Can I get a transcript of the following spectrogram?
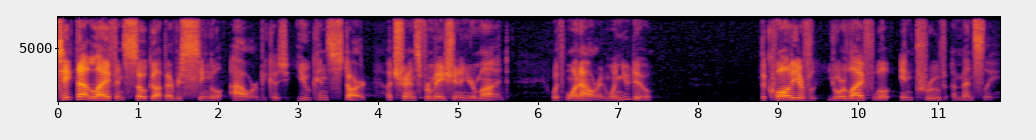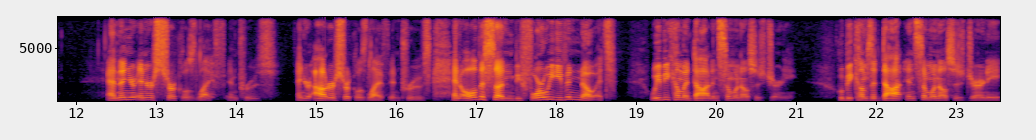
Take that life and soak up every single hour because you can start a transformation in your mind with one hour. And when you do, the quality of your life will improve immensely. And then your inner circle's life improves, and your outer circle's life improves. And all of a sudden, before we even know it, we become a dot in someone else's journey who becomes a dot in someone else's journey,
